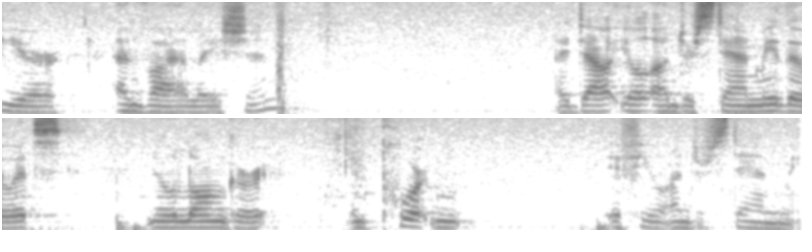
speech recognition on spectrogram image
fear and violation. I doubt you'll understand me, though it's no longer important if you understand me.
